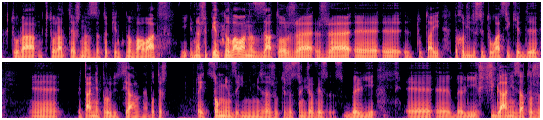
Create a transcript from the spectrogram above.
która, która też nas za to piętnowała. Znaczy piętnowała nas za to, że, że y, tutaj dochodzi do sytuacji, kiedy pytania prejudycjalne, bo też tutaj są między innymi zarzuty, że sędziowie byli, byli ścigani za to, że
